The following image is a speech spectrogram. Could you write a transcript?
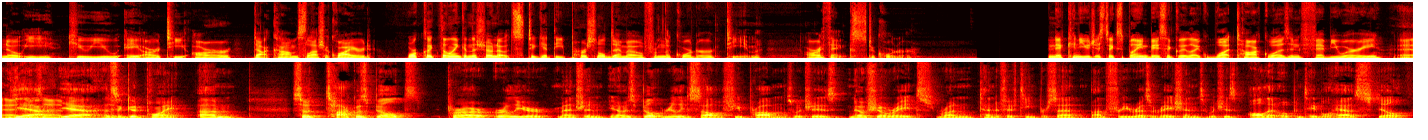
no E, Q U A R T R dot com slash acquired, or click the link in the show notes to get the personal demo from the Quartr team. Our thanks to Quartr. Nick, can you just explain basically like what Tock was in February? Uh, yeah, a, yeah, that's a good point. Um, so Tock was built per our earlier mention, you know, it was built really to solve a few problems, which is no show rates run 10 to 15% on free reservations, which is all that OpenTable has still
